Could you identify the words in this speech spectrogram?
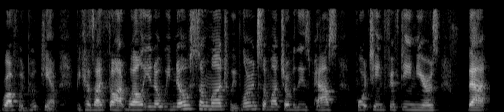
Raw Food Boot Camp because I thought, well, you know, we know so much, we've learned so much over these past 14, 15 years that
